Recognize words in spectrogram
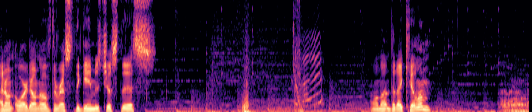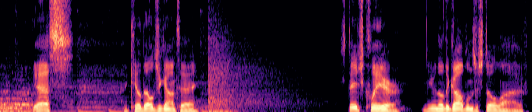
I don't, or I don't know if the rest of the game is just this. Hold on, did I kill him? Yes, I killed El Gigante. Stage clear, even though the goblins are still alive.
